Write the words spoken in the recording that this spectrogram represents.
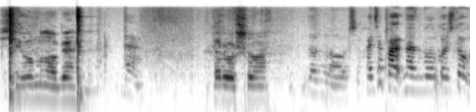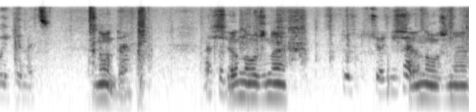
всего много Да, хорошего. дурного все. Хотя надо было кое-что выкинуть. Ну да, А тут, все нужно, тут что, все нехорошее. нужно.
